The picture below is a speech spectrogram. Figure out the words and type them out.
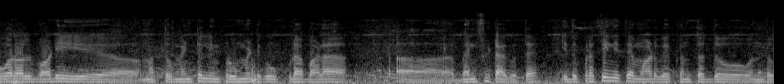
ಓವರಾಲ್ ಬಾಡಿ ಮತ್ತು ಮೆಂಟಲ್ ಇಂಪ್ರೂವ್ಮೆಂಟ್ಗೂ ಕೂಡ ಬಹಳ ಬೆನಿಫಿಟ್ ಆಗುತ್ತೆ. ಇದು ಪ್ರತಿನಿತ್ಯ ಮಾಡಬೇಕಂಥದ್ದು ಒಂದು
